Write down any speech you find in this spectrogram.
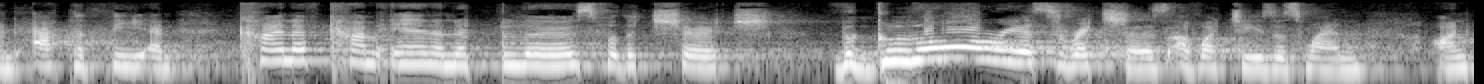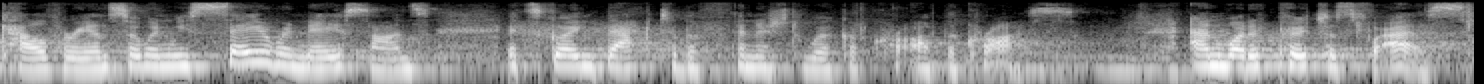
and apathy and kind of come in and it blurs for the church the glorious riches of what Jesus won on Calvary. And so when we say Renaissance, it's going back to the finished work of, of the cross and what it purchased for us.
